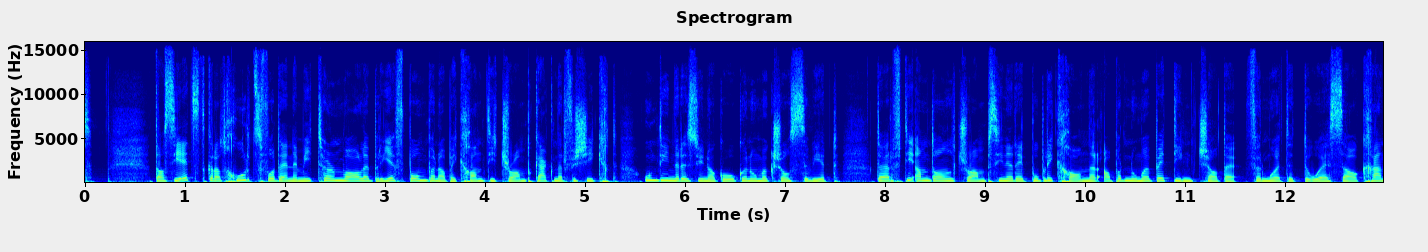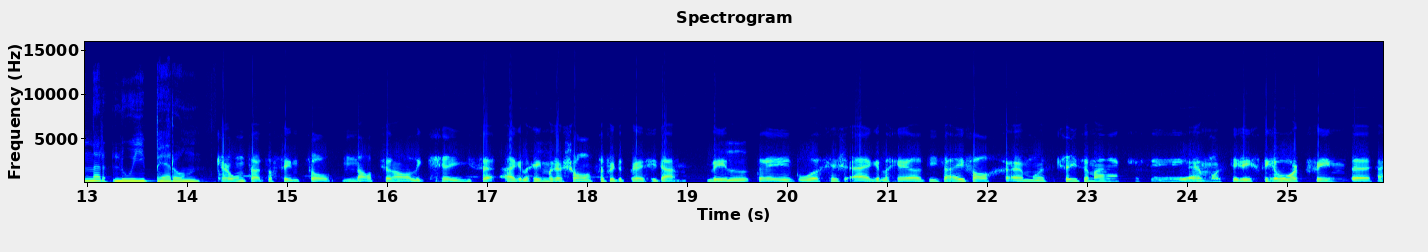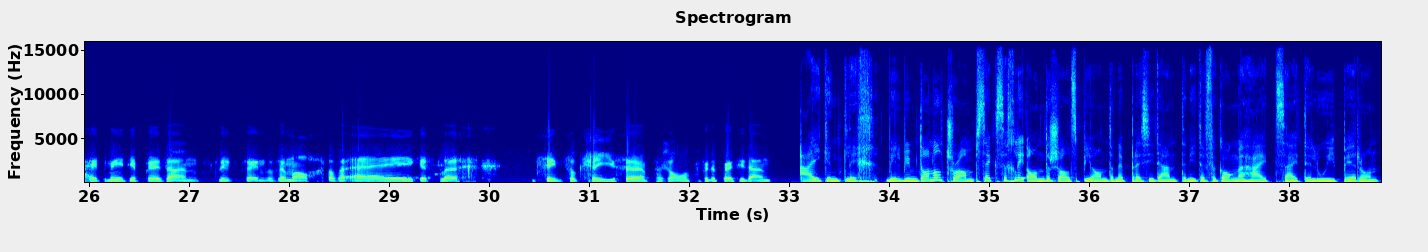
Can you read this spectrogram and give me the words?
Dass jetzt gerade kurz vor diesen Midterm-Wahlen Briefbomben an bekannte Trump-Gegner verschickt und in einer Synagoge umgeschossen wird, dürfte am Donald Trump seinen Republikanern aber nur bedingt schaden, vermutet der USA-Kenner Louis Perron. Grundsätzlich sind so nationale Krisen eigentlich immer eine Chance für den Präsidenten. Weil Drehbuch ist eigentlich relativ einfach. Er muss Krisenmanager sein, er muss die richtigen Worte finden, er hat Medienpräsenz, die Leute sehen, was er macht. Also eigentlich sind so Krisen eine Chance für den Präsidenten. Eigentlich, weil beim Donald Trump sei es ein bisschen anders als bei anderen Präsidenten in der Vergangenheit, sagte Louis Perron.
